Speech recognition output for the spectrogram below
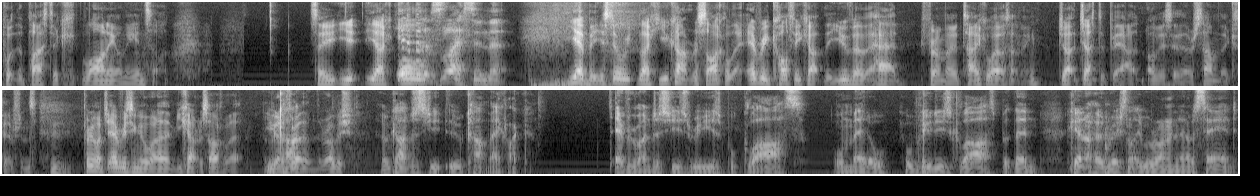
put the plastic lining on the inside. So you, you like yeah, all, but it's less, isn't it? Yeah, but you still like you can't recycle that. Every coffee cup that you've ever had from a takeaway or something, ju- just about. Obviously, there are some exceptions. Hmm. Pretty much every single one of them, you can't recycle that. You got to throw that in the rubbish. We can't just we can't make like everyone just use reusable glass or metal. Well, we could use glass, but then again, I heard recently we're running out of sand.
